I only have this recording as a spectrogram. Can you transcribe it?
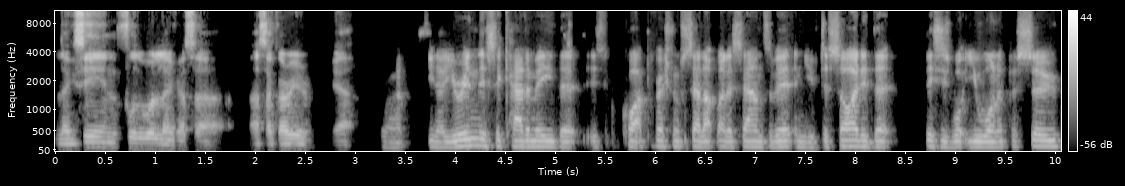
like seeing football like as a as a career. Yeah. Right. You know, you're in this academy that is quite a professional setup by the sounds of it, and you've decided that this is what you want to pursue.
